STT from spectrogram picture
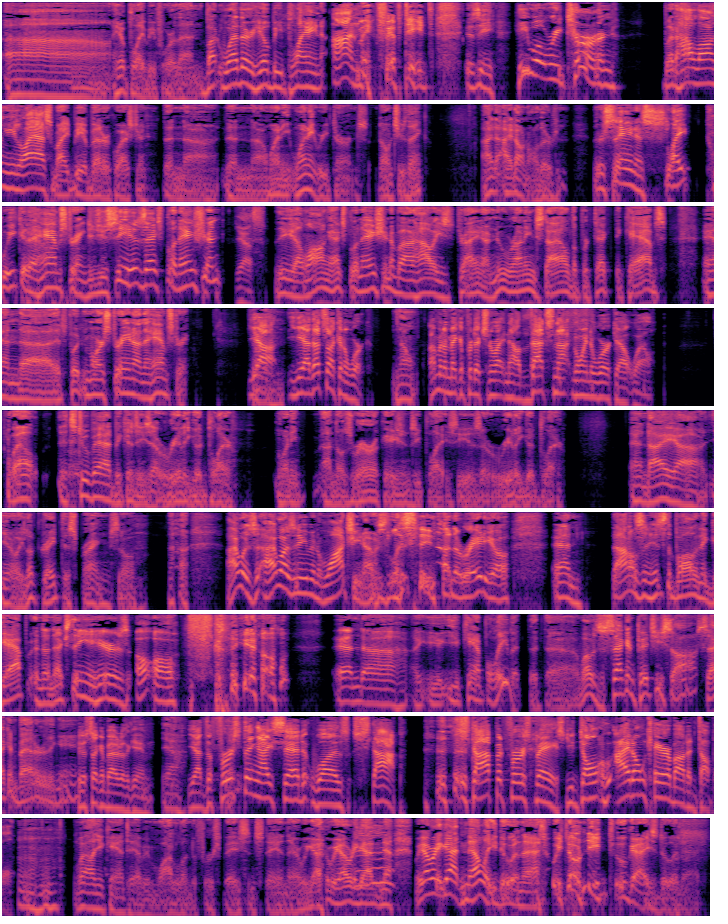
Uh, he'll play before then. But whether he'll be playing on May fifteenth is he he will return. But how long he lasts might be a better question than uh, than uh, when he when he returns. Don't you think? I, I don't know. They're they're saying a slight tweak of the hamstring. Did you see his explanation? Yes. The uh, long explanation about how he's trying a new running style to protect the calves, and uh, it's putting more strain on the hamstring. Yeah, um, yeah, that's not going to work. No. I'm going to make a prediction right now. That's not going to work out well. Well, it's too bad because he's a really good player. When he on those rare occasions he plays, he is a really good player. And I, uh, you know, he looked great this spring. So I was I wasn't even watching. I was listening on the radio, and Donaldson hits the ball in the gap, and the next thing you hear is "uh oh," you know, and uh, you you can't believe it. That uh, what was the second pitch he saw? Second batter of the game. He was second batter of the game. Yeah, yeah. The first thing I said was stop. Stop at first base. You don't. I don't care about a double. Mm-hmm. Well, you can't have him waddling to first base and staying there. We got. We already got. Ne- we already got Nelly doing that. We don't need two guys doing that.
